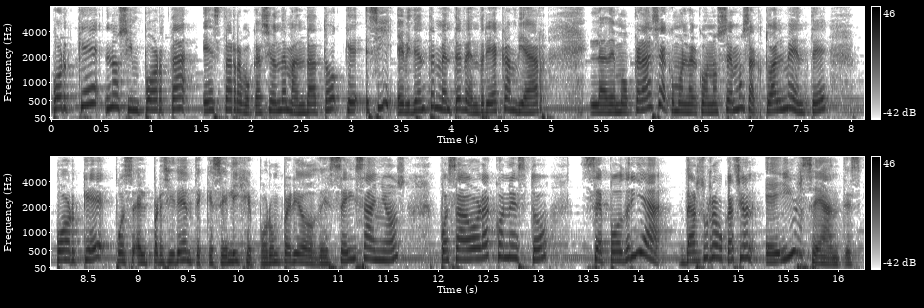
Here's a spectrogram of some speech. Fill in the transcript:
¿Por qué nos importa esta revocación de mandato que sí, evidentemente vendría a cambiar la democracia como la conocemos actualmente? Porque pues el presidente que se elige por un periodo de seis años, pues ahora con esto se podría dar su revocación e irse antes.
